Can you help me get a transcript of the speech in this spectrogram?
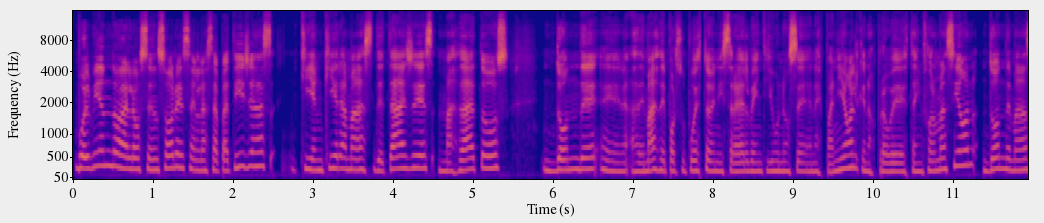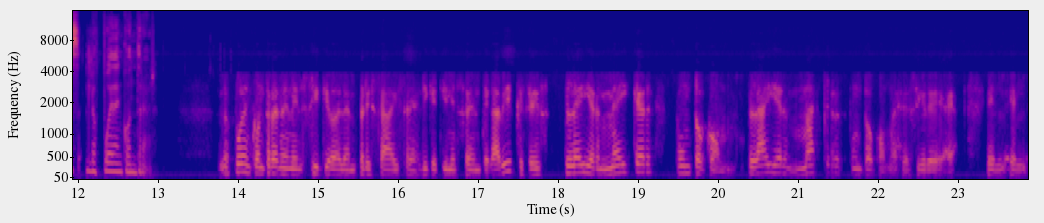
Volviendo a los sensores en las zapatillas, quien quiera más detalles, más datos, donde, eh, además de, por supuesto, en Israel 21C en español, que nos provee esta información, ¿dónde más los puede encontrar? Los puede encontrar en el sitio de la empresa israelí que tiene sede en Tel Aviv, que es playermaker.com, playermaker.com, es decir, eh, el, el,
